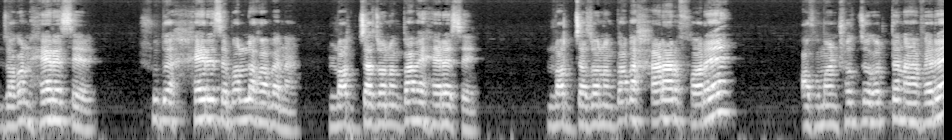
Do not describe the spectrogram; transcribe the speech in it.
যখন হেরেছে, শুধু হেরেছে বললে হবে না, লজ্জাজনকভাবে হেরেছে। লজ্জাজনকভাবে হারার পরে অপমান সহ্য করতে না পেরে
